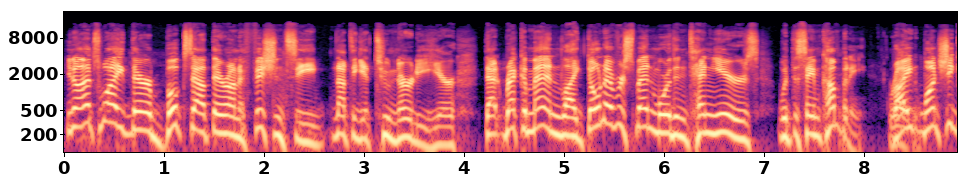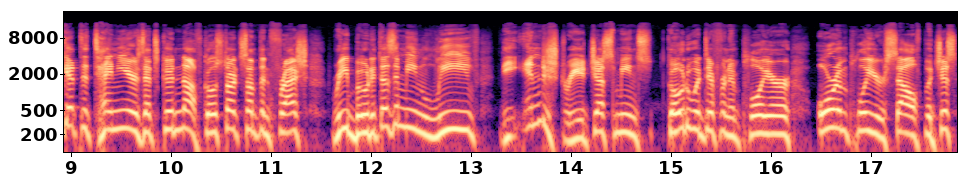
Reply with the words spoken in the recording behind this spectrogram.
You know, that's why there are books out there on efficiency, not to get too nerdy here, that recommend like don't ever spend more than 10 years with the same company. Right? Once you get to 10 years, that's good enough. Go start something fresh, reboot. It doesn't mean leave the industry. It just means go to a different employer or employ yourself, but just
